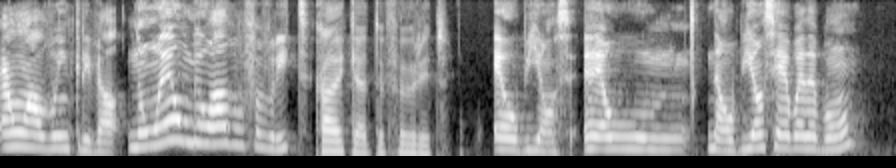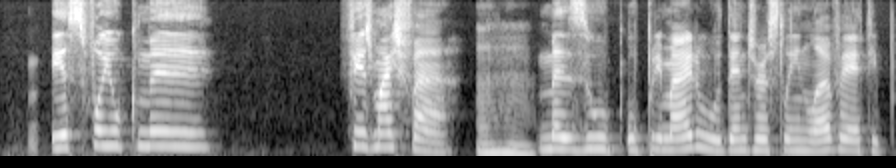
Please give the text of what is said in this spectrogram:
é um álbum incrível. Não é o meu álbum favorito. Qual é que é o teu favorito? é o Beyoncé. É o, não, o Beyoncé é bué da bom. Esse foi o que me fez mais fã. Uhum. Mas o, o primeiro, o Dangerously in Love, é tipo.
